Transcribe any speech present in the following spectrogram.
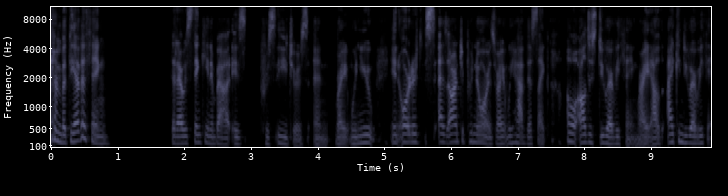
But the other thing that I was thinking about is procedures and right when you in order to, as entrepreneurs right we have this like oh I'll just do everything right? I'll, I can do everything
